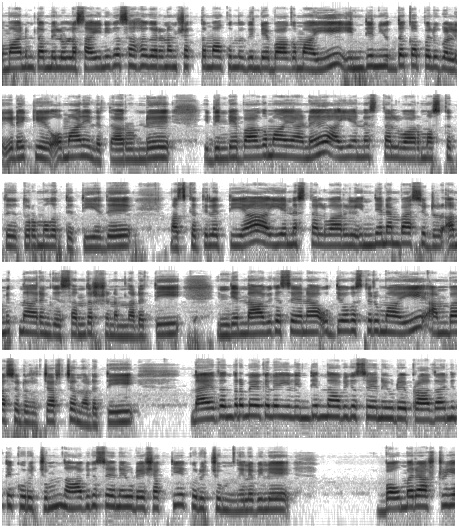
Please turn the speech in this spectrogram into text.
ഒമാനും തമ്മിലുള്ള സൈനിക സഹകരണം ശക്തമാക്കുന്നതിന്റെ ഭാഗമായി ഇന്ത്യൻ യുദ്ധക്കപ്പലുകൾ ഇടയ്ക്ക് ഒമാനിലെത്താറുണ്ട്. ഇതിന്റെ ഭാഗമായാണ് I N S Talwar Muscat തുറമുഖത്തെത്തിയത്. മസ്കത്തിലെത്തിയ ഐ എൻ എസ് തൽവാറിൽ ഇന്ത്യൻ അംബാസിഡർ അമിത് നാരംഗ് സന്ദർശനം നടത്തി. ഇന്ത്യൻ നാവികസേന ഉദ്യോഗസ്ഥരുമായി അംബാസിഡർ ചർച്ച നടത്തി. നയതന്ത്ര മേഖലയിൽ ഇന്ത്യൻ നാവികസേനയുടെ പ്രാധാന്യത്തെക്കുറിച്ചും നാവികസേനയുടെ ശക്തിയെക്കുറിച്ചും നിലവിലെ ഭൗമരാഷ്ട്രീയ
